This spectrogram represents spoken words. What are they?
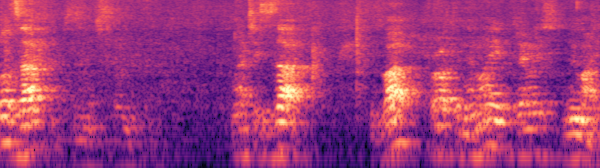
Хто за? Значить, за два, проти немає, утримались немає.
